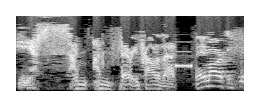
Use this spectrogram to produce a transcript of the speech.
yes i'm i'm very proud of that Hey, Mark. Ouch, ouch,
